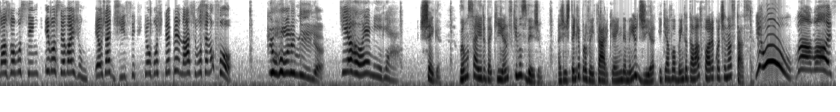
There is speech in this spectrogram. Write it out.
Nós vamos sim, e você vai junto. Eu já disse que eu vou te depenar se você não for. Que horror, Emília! Que horror, Emília. Chega. Vamos sair daqui antes que nos vejam. A gente tem que aproveitar que ainda é meio-dia e que a avó Benta tá lá fora com a tia Anastácia. Uhul! Vamos!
